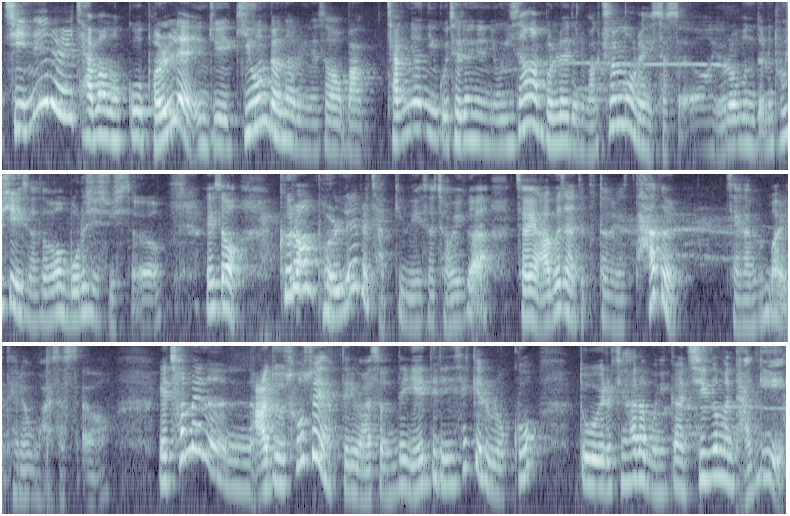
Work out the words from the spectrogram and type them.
진해를 잡아먹고 벌레 이제 기온 변화로 인해서 막 작년이고 재작년이고 이상한 벌레들이 막 출몰을 했었어요. 여러분들은 도시에 있어서 모르실 수 있어요. 그래서 그런 벌레를 잡기 위해서 저희가 저희 아버지한테 부탁을 해서 닭을 제가 몇 마리 데려고 왔었어요. 예, 처음에는 아주 소수의 닭들이 왔었는데 얘들이 새끼를 놓고 또 이렇게 하다 보니까 지금은 닭이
